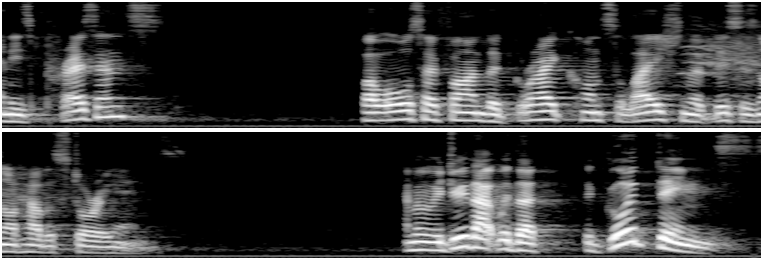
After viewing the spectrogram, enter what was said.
and his presence, but we'll also find the great consolation that this is not how the story ends. And when we do that with the, the good things,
